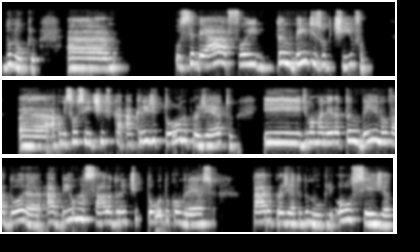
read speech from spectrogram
do núcleo ah, o CBA foi também disruptivo é, a comissão científica acreditou no projeto e, de uma maneira também inovadora, abriu uma sala durante todo o congresso para o projeto do núcleo. Ou seja,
